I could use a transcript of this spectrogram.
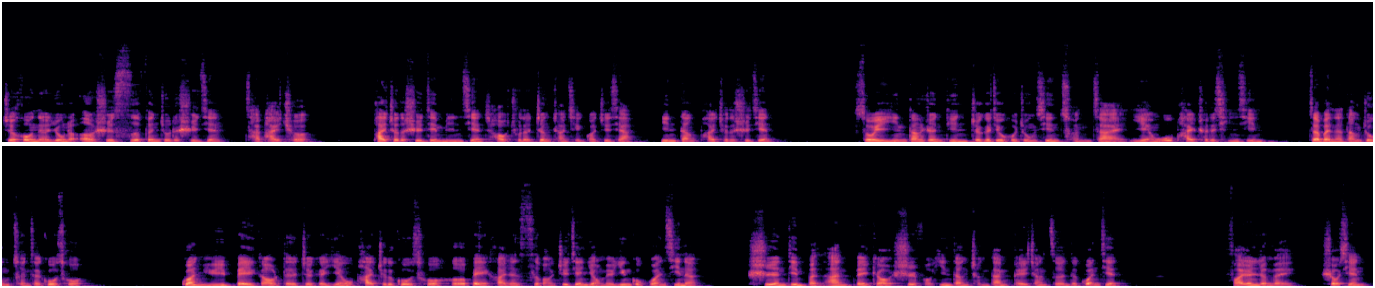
之后呢，用了二十四分钟的时间才派车，派车的时间明显超出了正常情况之下应当派车的时间，所以应当认定这个救护中心存在延误派车的情形，在本案当中存在过错。关于被告的这个延误派车的过错和被害人死亡之间有没有因果关系呢？是认定本案被告是否应当承担赔偿责任的关键。法院认为。首先，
